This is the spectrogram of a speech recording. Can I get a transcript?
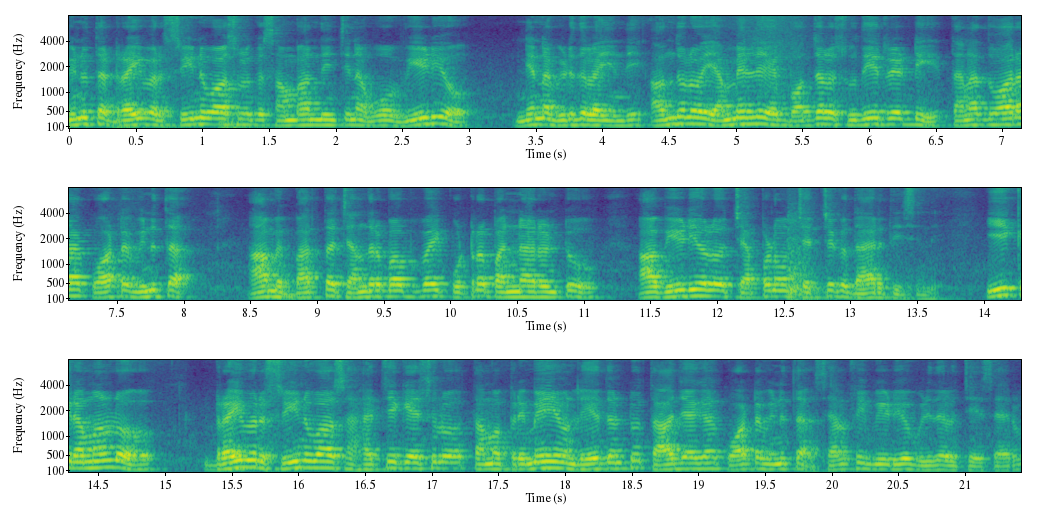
వినుత డ్రైవర్ శ్రీనివాసులకు సంబంధించిన ఓ వీడియో నిన్న విడుదలైంది. అందులో ఎమ్మెల్యే బొజ్జల సుధీర్ రెడ్డి తన ద్వారా కోట వినుత ఆమె భర్త చంద్రబాబుపై కుట్ర పన్నారంటూ ఆ వీడియోలో చెప్పడం చర్చకు దారితీసింది. ఈ క్రమంలో డ్రైవర్ శ్రీనివాస్ హత్య కేసులో తమ ప్రమేయం లేదంటూ తాజాగా కోట వినుత సెల్ఫీ వీడియో విడుదల చేశారు.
